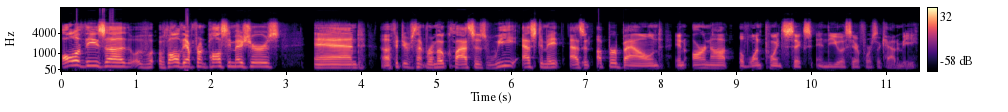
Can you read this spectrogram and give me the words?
all of these, uh, with all the upfront policy measures and 50% uh, remote classes, we estimate as an upper bound an R naught of 1.6 in the U.S. Air Force Academy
